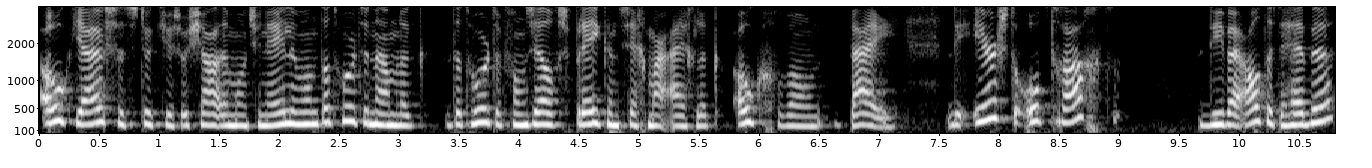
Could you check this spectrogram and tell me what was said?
ook juist het stukje sociaal-emotionele, want dat hoort er namelijk, dat hoort er vanzelfsprekend, zeg maar, eigenlijk ook gewoon bij. De eerste opdracht die wij altijd hebben,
